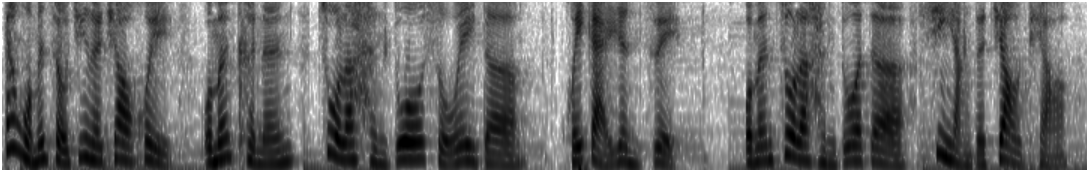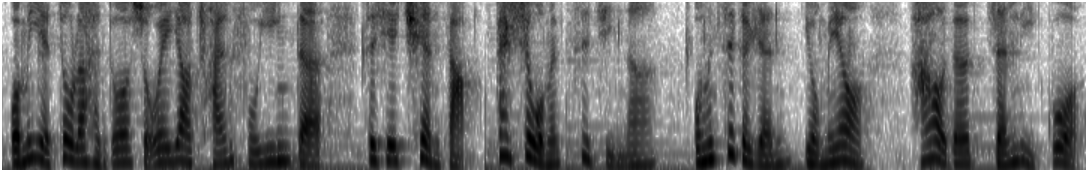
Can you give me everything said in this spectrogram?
但我们走进了教会，我们可能做了很多所谓的悔改认罪，我们做了很多的信仰的教条，我们也做了很多所谓要传福音的这些劝导。但是我们自己呢？我们这个人有没有好好的整理过？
